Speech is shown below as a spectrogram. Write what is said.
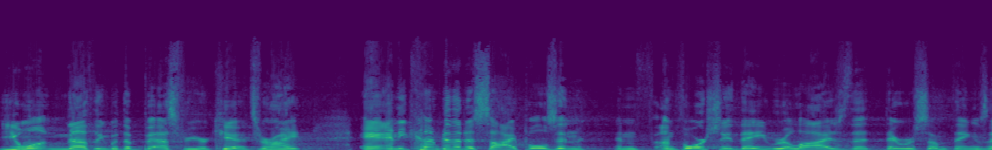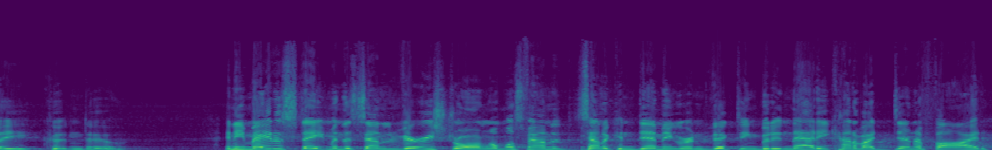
you want nothing but the best for your kids, right? And he come to the disciples, and, and unfortunately, they realized that there were some things they couldn't do. And he made a statement that sounded very strong, almost founded, sounded condemning or convicting, but in that he kind of identified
